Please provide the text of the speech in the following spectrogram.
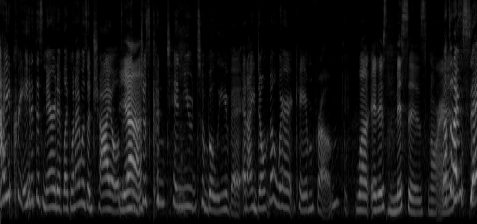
I had created this narrative like when I was a child Yeah. and just continued to believe it and I don't know where it came from. Well, it is Mrs. Norris. That's what I'm saying.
